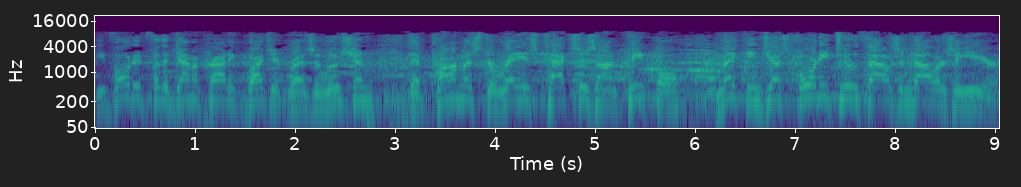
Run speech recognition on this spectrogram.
He voted for the Democratic budget resolution that promised to raise taxes on people making just $42,000 a year.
